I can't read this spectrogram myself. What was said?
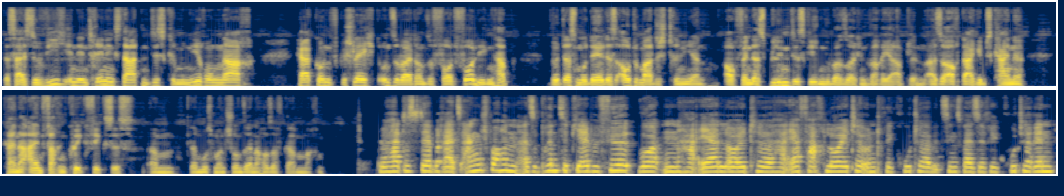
Das heißt, so wie ich in den Trainingsdaten Diskriminierung nach Herkunft, Geschlecht und so weiter und so fort vorliegen habe, wird das Modell das automatisch trainieren, auch wenn das blind ist gegenüber solchen Variablen. Also auch da gibt's keine, keine einfachen Quickfixes. Ähm, da muss man schon seine Hausaufgaben machen. Du hattest ja bereits angesprochen, also prinzipiell befürworten HR-Leute, HR-Fachleute und Recruiter bzw. Recruiterinnen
